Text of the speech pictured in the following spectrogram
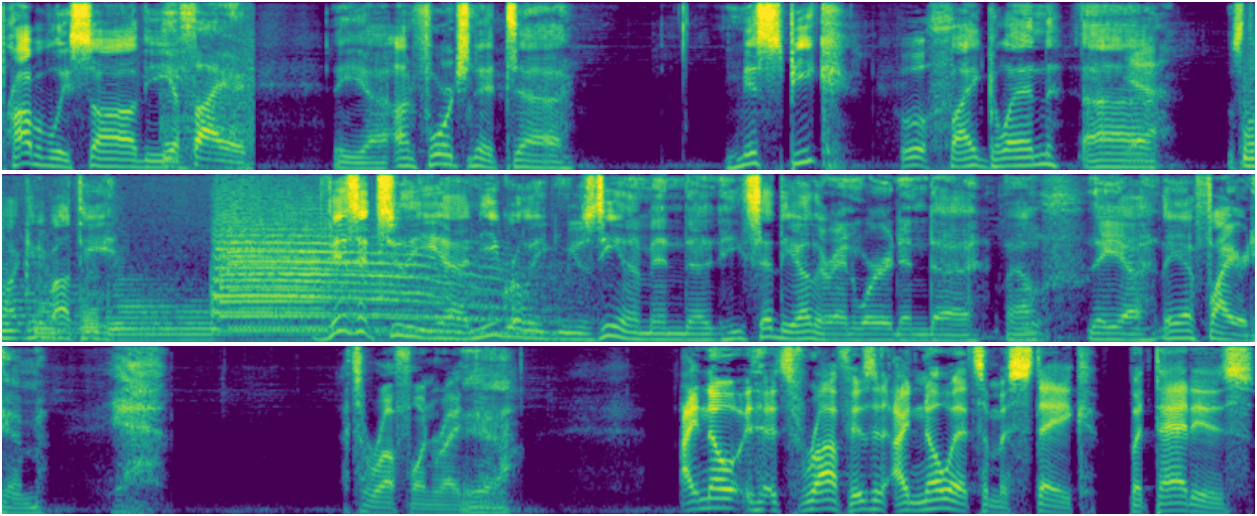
probably saw the You're fired. The uh, unfortunate uh, misspeak by Glenn. Uh, Was talking about the visit to the uh, Negro League Museum, and uh, he said the other N word, and uh, well, they uh, they have fired him. Yeah, that's a rough one right Yeah. there. I know it's rough, isn't it? I know it's a mistake, but that is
